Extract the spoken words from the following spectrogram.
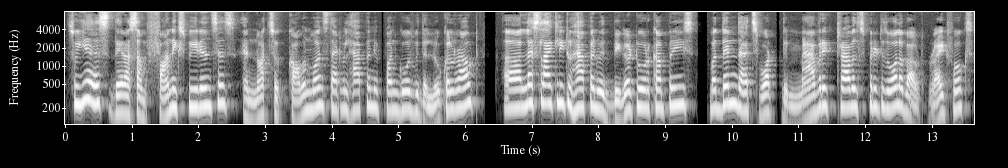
So, yes, there are some fun experiences and not so common ones that will happen if one goes with the local route. Uh, less likely to happen with bigger tour companies, but then that's what the Maverick travel spirit is all about, right, folks?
